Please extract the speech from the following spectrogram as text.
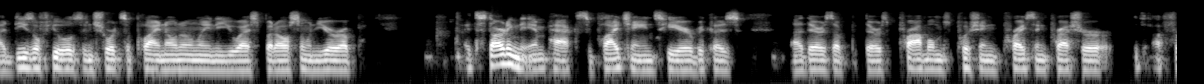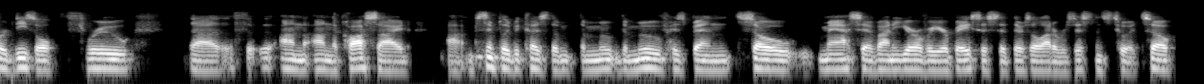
Uh, diesel fuel is in short supply not only in the U.S. but also in Europe. It's starting to impact supply chains here because uh, there's a there's problems pushing pricing pressure uh, for diesel through uh, on on the cost side, um, simply because the the move the move has been so massive on a year over year basis that there's a lot of resistance to it. So,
